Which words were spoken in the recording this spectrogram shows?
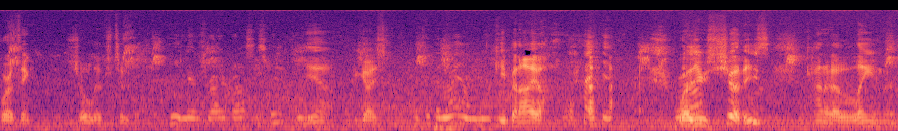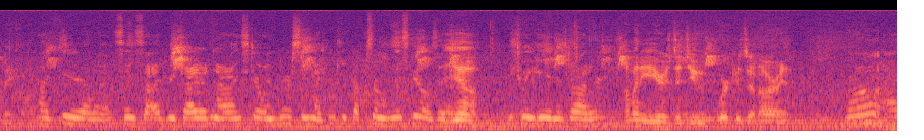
where I think Joe lives too. He lives right across the street. Yeah, you guys I keep an eye on him. keep an eye on. I. Well, you should. He's kind of lame, isn't he? I feel uh, since I've retired now and still in nursing, I can keep up some of my skills there. Yeah. Between he and his daughter. How many years did you work as an RN? Well, I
